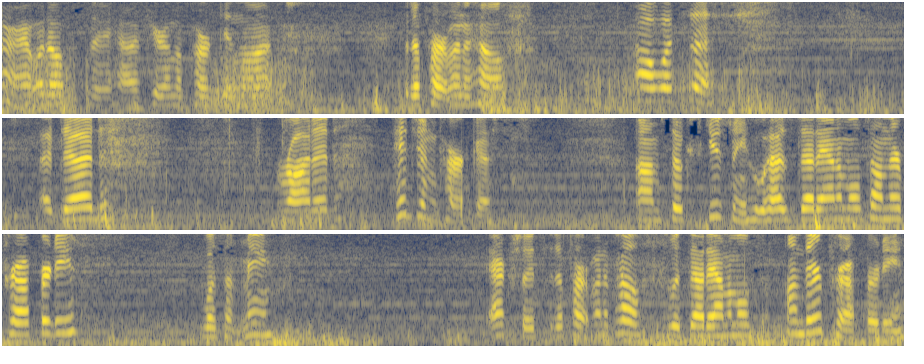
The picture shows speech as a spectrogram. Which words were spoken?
All right, what else do we have here in the parking lot? The Department of Health. Oh, what's this? A dead, rotted pigeon carcass. Um, so excuse me, who has dead animals on their property? Wasn't me. Actually, it's the Department of Health with dead animals on their property.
